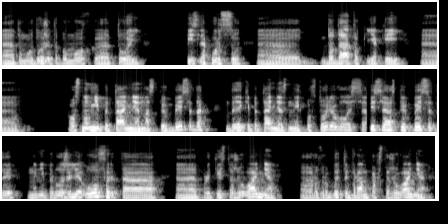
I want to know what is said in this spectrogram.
Е, Тому дуже допомог той після курсу додаток, який основні питання на співбесідах. Деякі питання з них повторювалися. Після співбесіди мені предложили офер та пройти стажування. Е, Розробити в рамках стажування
